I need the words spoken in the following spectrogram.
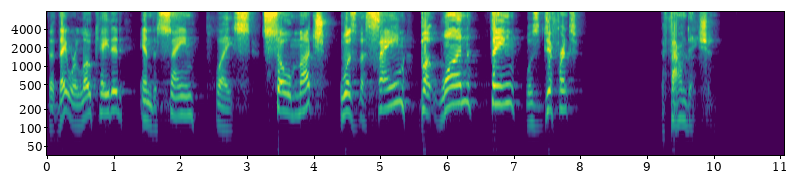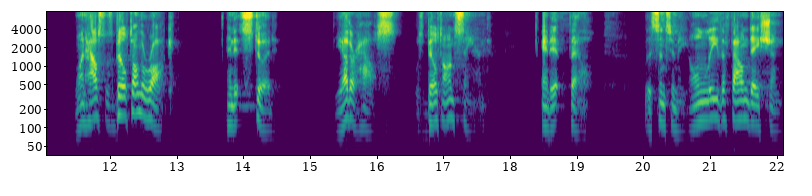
that they were located in the same place. So much was the same, but one thing was different the foundation. One house was built on the rock and it stood. The other house was built on sand and it fell. listen to me, only the foundation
